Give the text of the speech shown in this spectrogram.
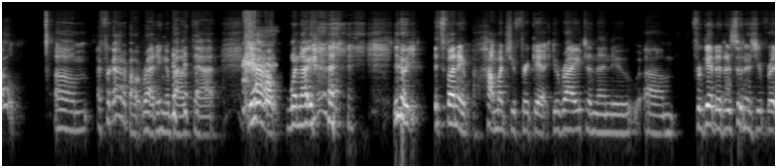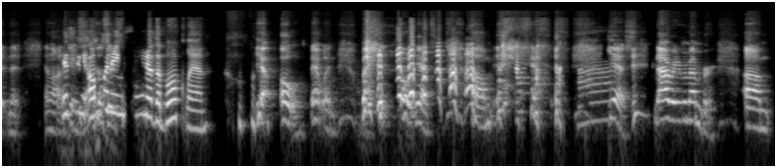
Oh, um, I forgot about writing about that. yeah, when I, you know, it's funny how much you forget. You write and then you um, forget it as soon as you've written it. In a lot of It's cases, the opening scene of the book, Lynn. Yeah. Oh, that one. But oh, yes. Um, yes. Now we remember. Um,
